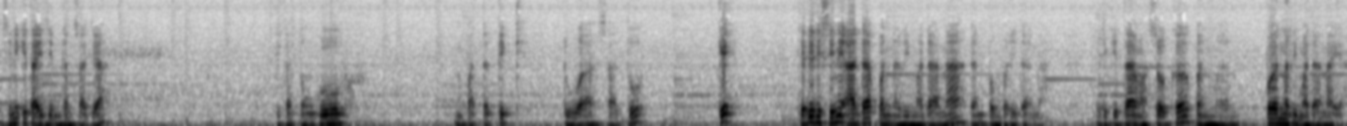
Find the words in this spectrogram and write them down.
Di sini kita izinkan saja. Kita tunggu 4 detik 2 1 oke jadi di sini ada penerima dana dan pemberi dana. Jadi kita masuk ke penerima dana ya.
